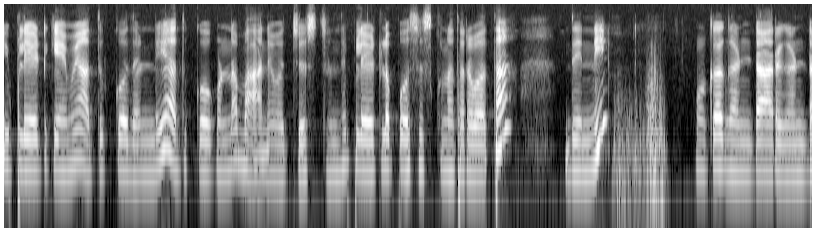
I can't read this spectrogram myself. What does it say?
ఈ ప్లేట్కి ఏమీ అతుక్కోదండి. అతుక్కోకుండా బాగానే వచ్చేస్తుంది. ప్లేట్లో పోసేసుకున్న తర్వాత దీన్ని ఒక గంట అరగంట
